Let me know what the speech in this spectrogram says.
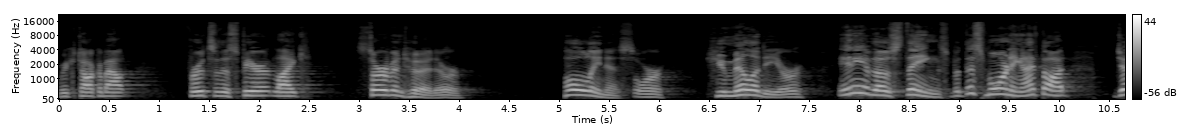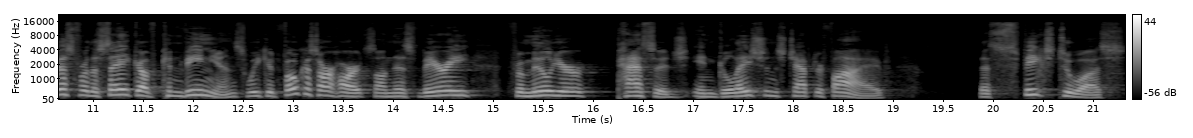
We could talk about fruits of the Spirit like servanthood or holiness or humility or any of those things. But this morning, I thought, just for the sake of convenience, we could focus our hearts on this very familiar passage in Galatians chapter 5 that speaks to us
